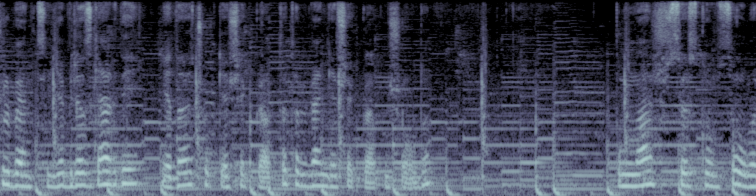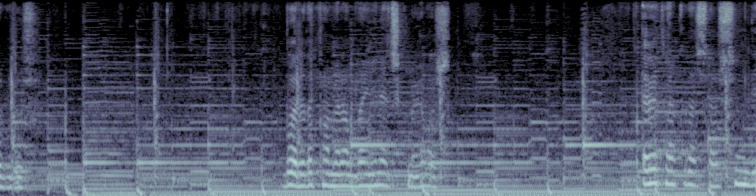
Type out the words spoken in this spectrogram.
tülbenti ya biraz gerdi ya da çok gevşek bıraktı. Tabii ben gevşek bırakmış oldum. Bunlar söz konusu olabilir. Bu arada kameramdan yine çıkmaya başladı. Evet arkadaşlar şimdi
